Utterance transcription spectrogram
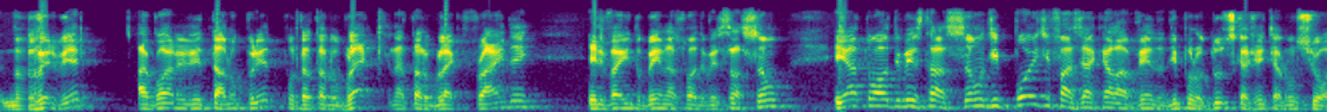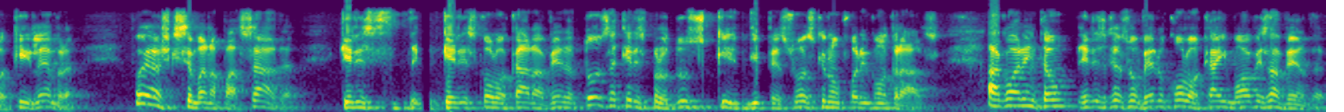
no vermelho, agora ele está no preto, portanto está no black, está né? Tá no Black Friday ele vai indo bem na sua administração. E a atual administração, depois de fazer aquela venda de produtos que a gente anunciou aqui, lembra? Foi, acho que semana passada, que eles, que eles colocaram à venda todos aqueles produtos que, de pessoas que não foram encontrados. Agora, então, eles resolveram colocar imóveis à venda.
